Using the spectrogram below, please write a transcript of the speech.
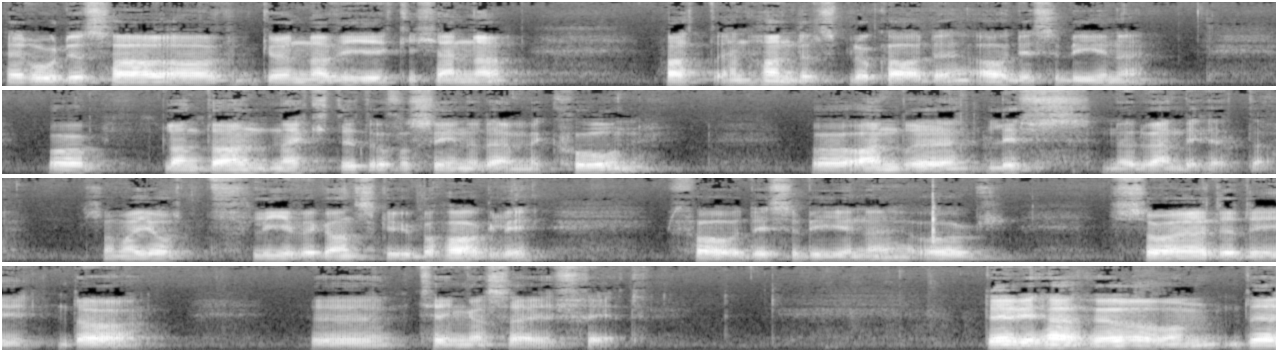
Herodes har av grunner vi ikke kjenner, hatt en handelsblokade av disse byene, og bl.a. nektet å forsyne dem med korn og andre livsnødvendigheter, som har gjort livet ganske ubehagelig for disse byene, og så er det de da eh, tinger seg fred. Det vi her hører om, det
